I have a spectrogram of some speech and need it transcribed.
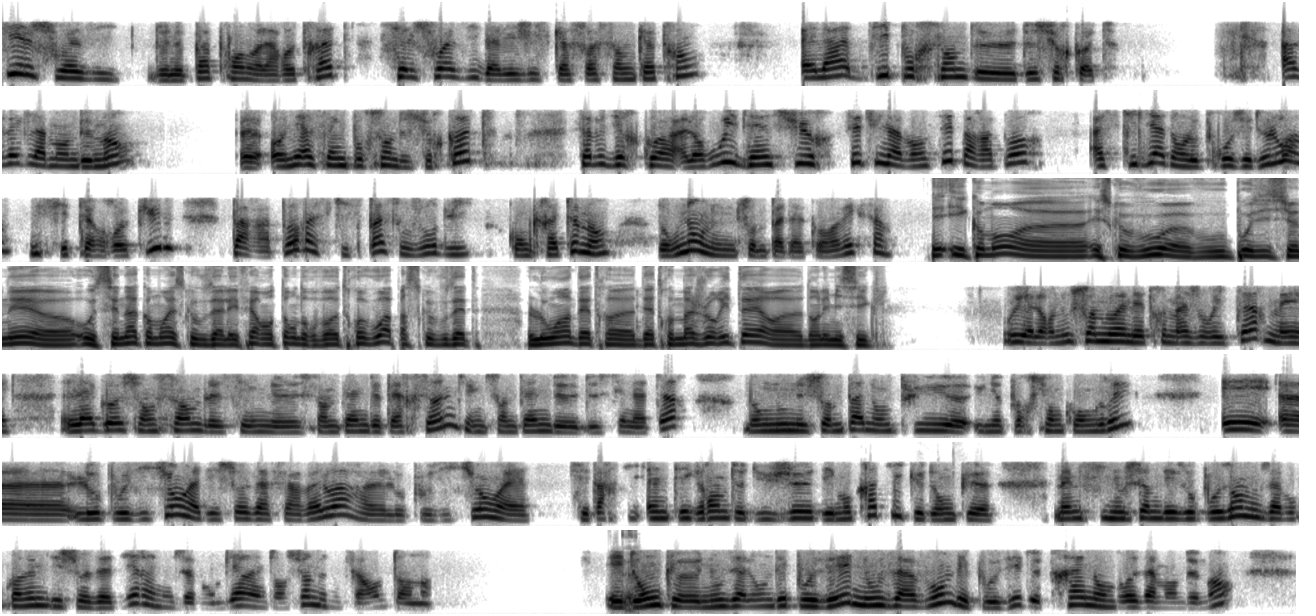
si elle choisit de ne pas prendre la retraite, si elle choisit d'aller jusqu'à 64 ans, elle a 10% de, de, surcote. Avec l'amendement, euh, on est à 5% de surcote. Ça veut dire quoi? Alors oui, bien sûr, c'est une avancée par rapport à ce qu'il y a dans le projet de loi, mais c'est un recul par rapport à ce qui se passe aujourd'hui, concrètement. Donc non, nous ne sommes pas d'accord avec ça. Et, comment euh, est-ce que vous euh, vous positionnez au Sénat? Comment est-ce que vous allez faire entendre votre voix? Parce que vous êtes loin d'être majoritaire dans l'hémicycle. Oui, alors nous sommes loin d'être majoritaires, mais la gauche ensemble, c'est une centaine de personnes, une centaine de, sénateurs. Donc nous ne sommes pas non plus une portion congrue. Et euh, l'opposition a des choses à faire valoir. L'opposition est c'est partie intégrante du jeu démocratique. Donc, euh, même si nous sommes des opposants, nous avons quand même des choses à dire et nous avons bien l'intention de nous faire entendre. Et donc, euh, nous allons déposer, nous avons déposé de très nombreux amendements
